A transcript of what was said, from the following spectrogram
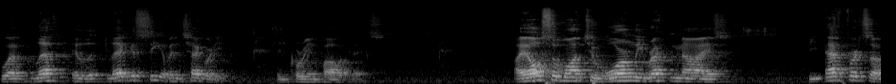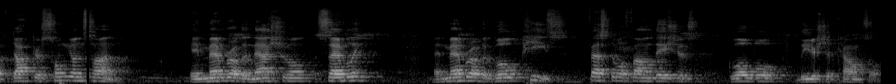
who have left a legacy of integrity in Korean politics. I also want to warmly recognize the efforts of Dr. Song Young-sun, a member of the National Assembly and member of the Global Peace Festival Foundation's Global Leadership Council.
